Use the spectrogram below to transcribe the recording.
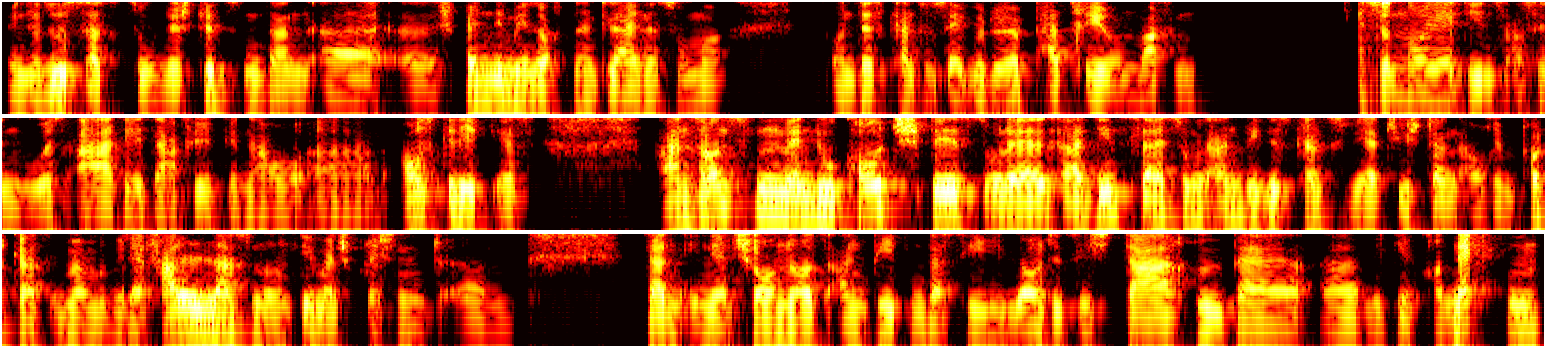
Wenn du Lust hast zu unterstützen, dann äh, äh spende mir noch eine kleine Summe und das kannst du sehr gut über Patreon machen ist ein neuer Dienst aus den USA, der dafür genau äh, ausgelegt ist. Ansonsten, wenn du Coach bist oder äh, Dienstleistungen anbietest, kannst du die natürlich dann auch im Podcast immer mal wieder fallen lassen und dementsprechend ähm, dann in den Show Notes anbieten, dass die Leute sich darüber äh, mit dir connecten.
